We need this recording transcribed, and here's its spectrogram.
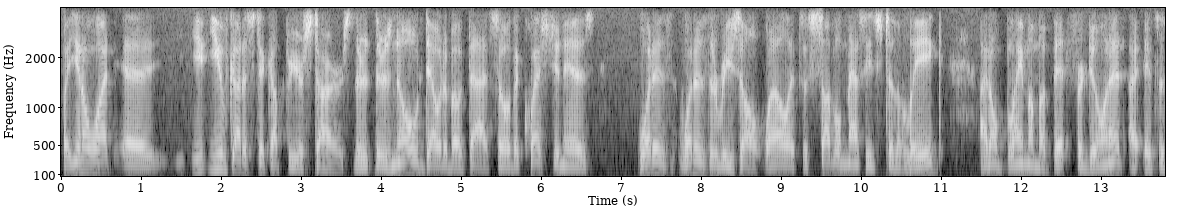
But you know what? Uh, you, you've got to stick up for your stars. There, there's no doubt about that. So the question is what is what is the result? Well, it's a subtle message to the league. I don't blame them a bit for doing it. It's a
